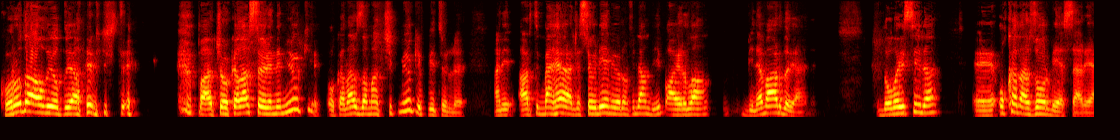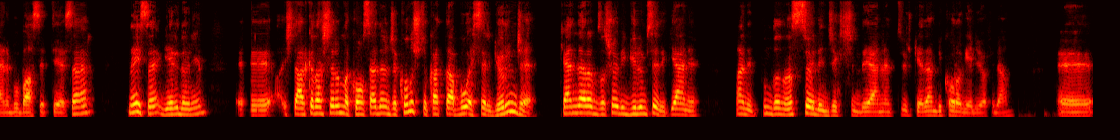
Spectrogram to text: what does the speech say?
Koro da ağlıyordu ya demişti. parça o kadar söylenemiyor ki. O kadar zaman çıkmıyor ki bir türlü. Hani artık ben herhalde söyleyemiyorum falan deyip ayrılan bile vardı yani. Dolayısıyla e, o kadar zor bir eser yani bu bahsettiği eser. Neyse geri döneyim. Ee, işte arkadaşlarımla konserden önce konuştuk. Hatta bu eseri görünce kendi aramızda şöyle bir gülümsedik. Yani hani bunda nasıl söylenecek şimdi yani Türkiye'den bir koro geliyor falan. Ee,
